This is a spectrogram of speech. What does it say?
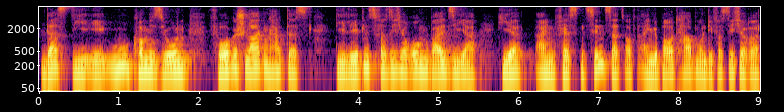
dass die EU-Kommission vorgeschlagen hat, dass die Lebensversicherung, weil sie ja hier einen festen Zinssatz oft eingebaut haben und die Versicherer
